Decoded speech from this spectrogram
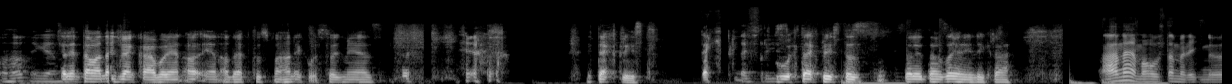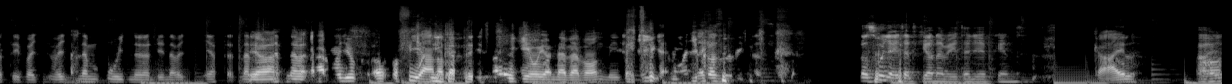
aha, igen. Szerintem a 40k-ból ilyen, a- ilyen Adeptus Mechanicus, hogy mi ez? Egy Tech Priest. Tech Tech priest. Priest. Ú, Tech Priest, az szerintem az olyan illik rá. Á, nem, ahhoz nem elég nördi, vagy, vagy nem úgy nördi, de vagy érted? Nem, ja, nem, nem, Hát mondjuk a, a fiának Priest. eléggé olyan neve van, mint egy igen, mondjuk az az igaz. De az hogy ejtett ki a nevét egyébként? Kyle. Aha.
